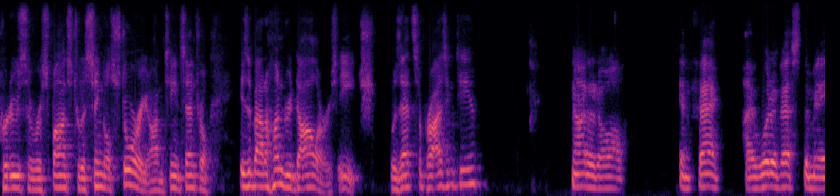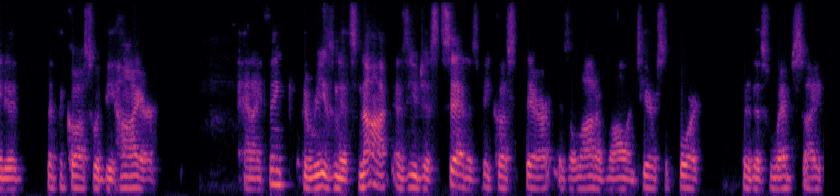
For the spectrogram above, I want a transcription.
produce a response to a single story on Teen Central is about $100 each. Was that surprising to you? Not at all. In fact, I would have estimated that the cost would be higher. And I think the reason it's not, as you just said, is because there is a lot of volunteer support for this website.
